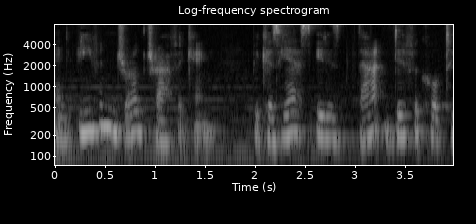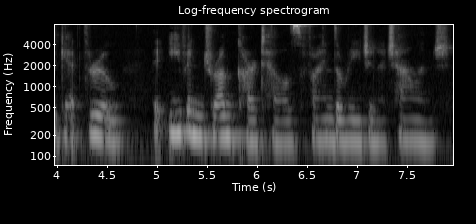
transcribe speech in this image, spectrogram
and even drug trafficking because, yes, it is that difficult to get through that even drug cartels find the region a challenge.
